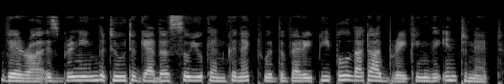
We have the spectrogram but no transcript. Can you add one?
Veri is bringing the two together so you can connect with the very people that are breaking the internet.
